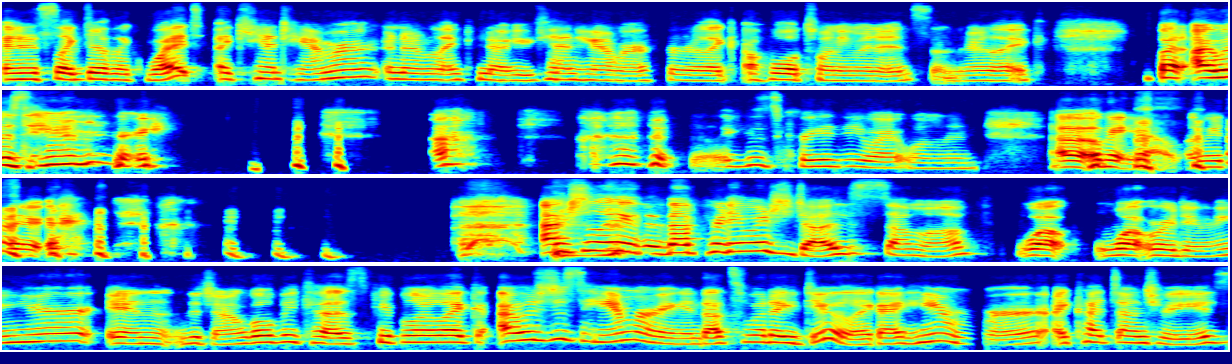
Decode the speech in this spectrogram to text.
and it's like they're like, "What? I can't hammer?" And I'm like, "No, you can't hammer for like a whole 20 minutes." And they're like, "But I was hammering." like this crazy white woman. Uh, okay, yeah. Let me. Actually, that pretty much does sum up what what we're doing here in the jungle because people are like, I was just hammering and that's what I do. Like I hammer, I cut down trees.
